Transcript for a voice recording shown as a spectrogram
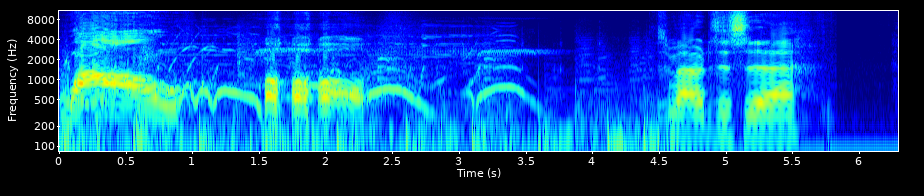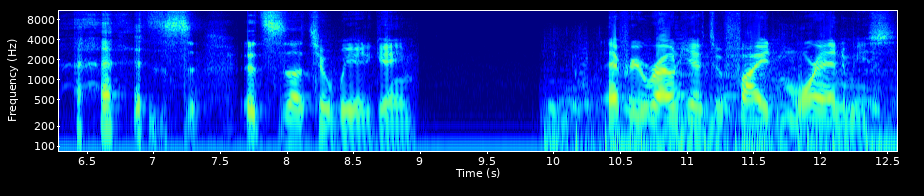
Wow! this mouse is uh, it's it's such a weird game. Every round you have to fight more enemies.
